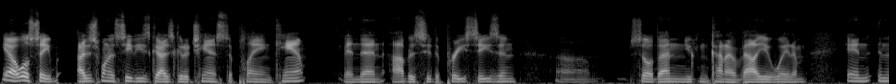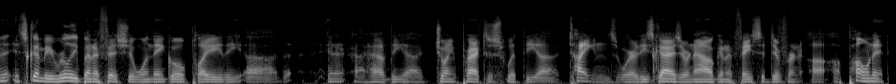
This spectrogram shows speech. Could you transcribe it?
yeah, we'll see. I just want to see these guys get a chance to play in camp, and then obviously the preseason. Um, so then you can kind of evaluate them, and, and it's going to be really beneficial when they go play the, uh, the uh, have the uh, joint practice with the uh, Titans, where these guys are now going to face a different uh, opponent,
